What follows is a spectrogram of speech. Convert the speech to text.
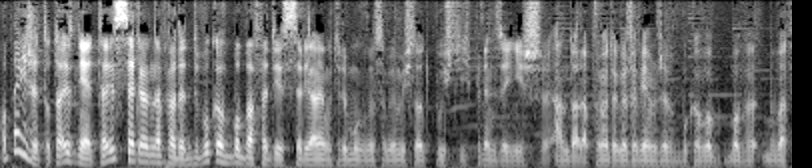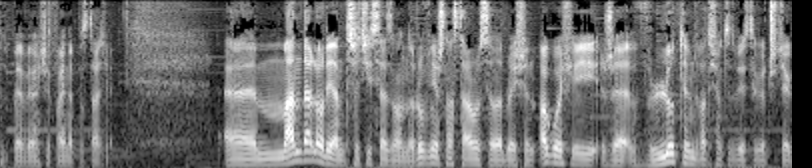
obejrzę to. To jest, nie, to jest serial naprawdę. The Book of Boba Fett jest serialem, który mógłbym sobie, myślę, odpuścić prędzej niż Andora, pomimo tego, że wiem, że w Book of Boba, Fett pojawiają się fajne postacie. E, Mandalorian, trzeci sezon, również na Star Wars Celebration, ogłosili, że w lutym 2023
